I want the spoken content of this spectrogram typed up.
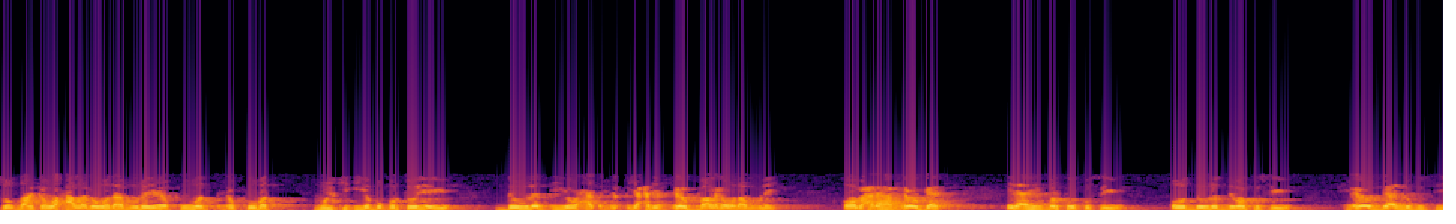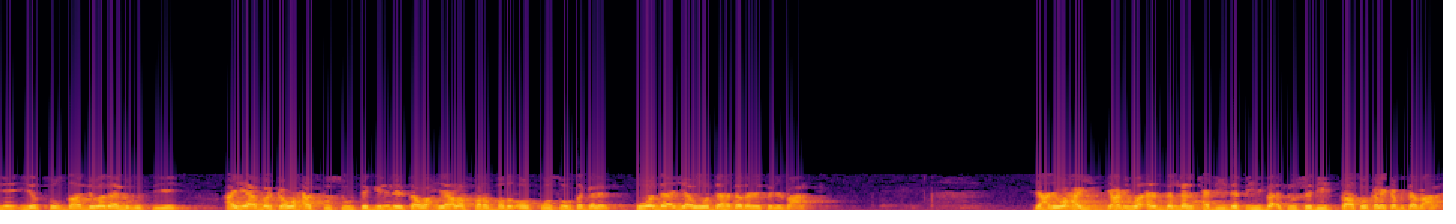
Suldaanka waxaa laga wadaa buu leeyahay quwad xukuumad mulki iyo boqortooye iyo dowlad iyo yani xoog baa laga wadaa buu leeyahy oo macnaha xooggaas ilaahay markuu ku siiyo oo dowladnimo ku siiyo xooggaa lagu siiyey iyo suldaannimadaa lagu siiyey ayaa marka waxaad ku suurtagelinaysaa waxyaalo fara badan oo kuu suurtagaleen quwaddaa iyo awoodda haddaadan haysanin macna. Yani waxay yani wa anzalna alxadiida fiihi ba'sun shadiid taasoo kale ka mid taha macna.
